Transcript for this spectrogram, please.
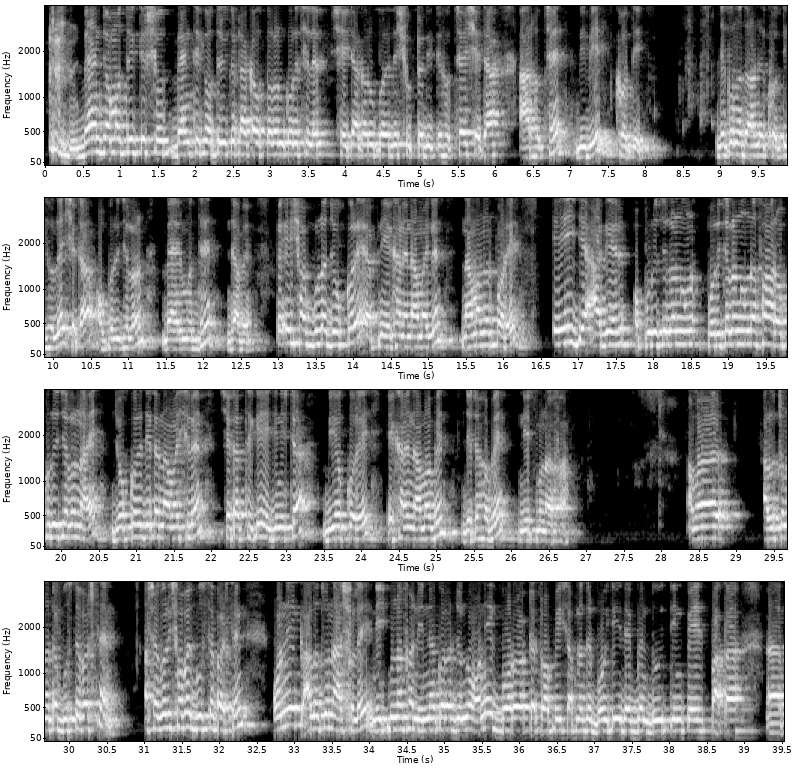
ব্যাংক জমা অতিরিক্ত সুদ, ব্যাংক থেকে অতিরিক্ত টাকা উত্তোলন করেছিলেন, সেই টাকার উপরে যে সুদটা দিতে হচ্ছে, সেটা আর হচ্ছে বিবিধ ক্ষতি। যে কোনো ধরনের ক্ষতি হলে সেটা অপরিচালন ব্যয়ের মধ্যে যাবে। তো এই সবগুলো যোগ করে আপনি এখানে নামাইলেন। নামানোর পরে এই যে আগের অপরিচালন পরিচালন মুনাফা আর অপরিচালন আয় যোগ করে যেটা নামাইছিলেন, সেটার থেকে এই জিনিসটা বিয়োগ করে এখানে নামাবেন, যেটা হবে নেট মুনাফা। আমার আলোচনাটা বুঝতে পারছেন? আশা করি সবাই বুঝতে পারছেন। অনেক আলোচনা আসলে নিট মুনাফা নির্ণয় করার জন্য অনেক বড় একটা টপিকস আপনাদের বইতেই দেখবেন, দুই, তিন পেজ পাতা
